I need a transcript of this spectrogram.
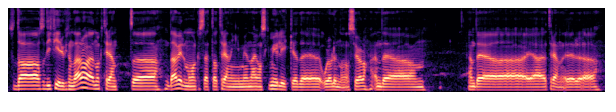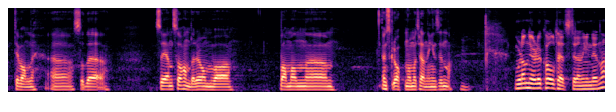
så da, altså De fire ukene der har jeg nok trent uh, Der ville man nok sett at treningen min er ganske mye likere det Olav Lundanes gjør, da, enn det, um, enn det jeg trener uh, til vanlig. Så, det, så igjen så handler det om hva, hva man ønsker å oppnå med treningen sin. da. Hvordan gjør du kvalitetstreningen din? da?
